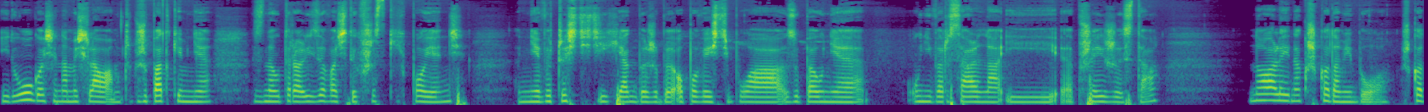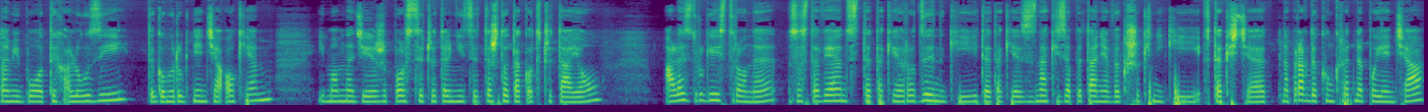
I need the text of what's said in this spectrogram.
I długo się namyślałam, czy przypadkiem nie zneutralizować tych wszystkich pojęć, nie wyczyścić ich jakby, żeby opowieść była zupełnie uniwersalna i e, przejrzysta. No ale jednak szkoda mi było. Szkoda mi było tych aluzji, tego mrugnięcia okiem i mam nadzieję, że polscy czytelnicy też to tak odczytają. Ale z drugiej strony, zostawiając te takie rodzynki, te takie znaki zapytania, wykrzykniki w tekście, naprawdę konkretne pojęcia,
